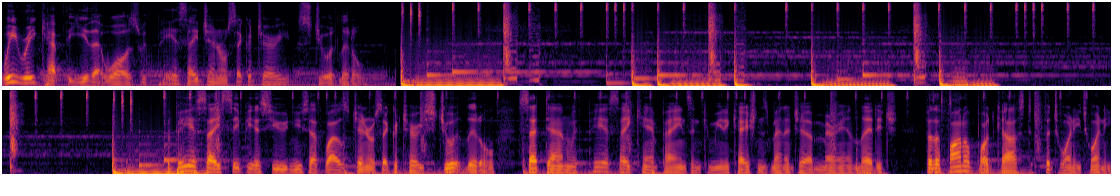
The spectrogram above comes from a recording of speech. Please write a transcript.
we recap the year that was with PSA General Secretary Stuart Little. PSA CPSU New South Wales General Secretary Stuart Little sat down with PSA Campaigns and Communications Manager Marianne Ledich for the final podcast for 2020.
